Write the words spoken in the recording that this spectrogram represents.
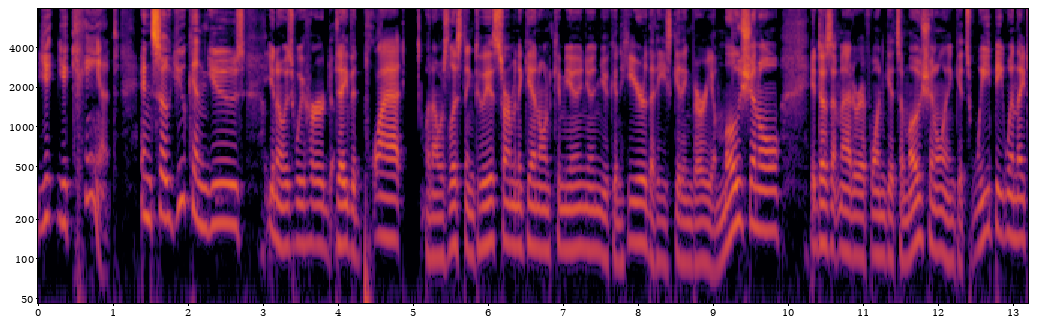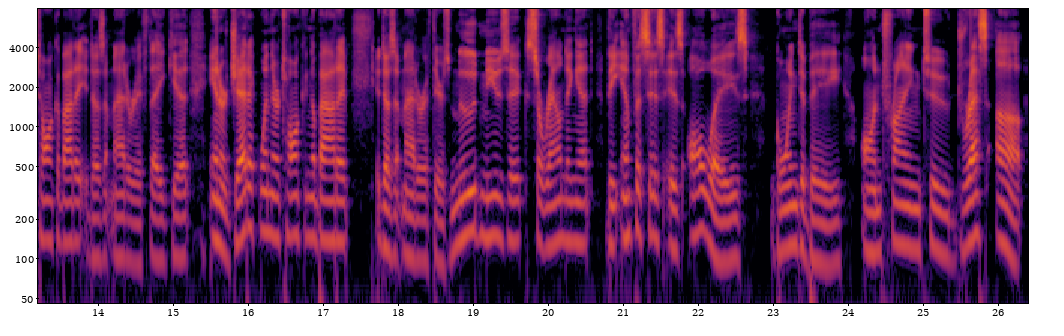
You, you can't. And so you can use, you know, as we heard David Platt, when I was listening to his sermon again on communion, you can hear that he's getting very emotional. It doesn't matter if one gets emotional and gets weepy when they talk about it. It doesn't matter if they get energetic when they're talking about it. It doesn't matter if there's mood music surrounding it. The emphasis is always going to be on trying to dress up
